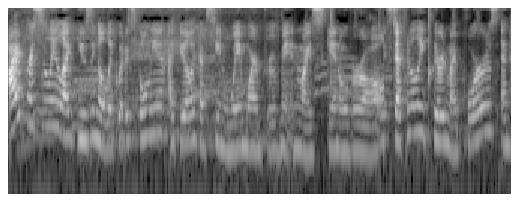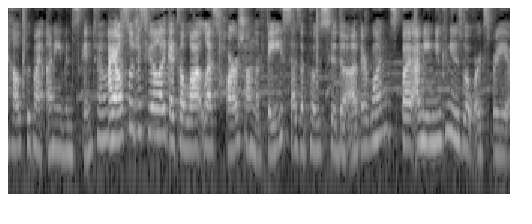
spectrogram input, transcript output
I personally like using a liquid exfoliant. I feel like I've seen way more improvement in my skin overall. It's definitely cleared my pores and helped with my uneven skin tone. I also just feel like it's a lot less harsh on the face as opposed to the other ones, but I mean, you can use what works for you.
